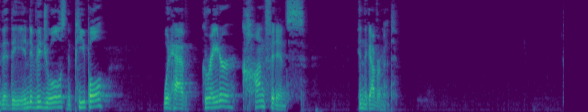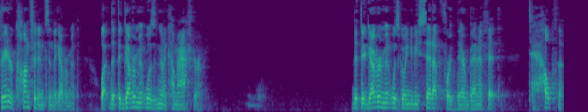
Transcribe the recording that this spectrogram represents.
that the individuals, the people would have greater confidence in the government. Greater confidence in the government. What? That the government was going to come after them. That the government was going to be set up for their benefit to help them.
